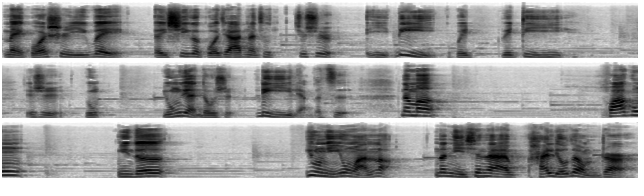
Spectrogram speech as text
美国是一位呃是一个国家呢，就就是以利益为为第一，就是永永远都是利益两个字。那么华工，你的用你用完了，那你现在还留在我们这儿？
